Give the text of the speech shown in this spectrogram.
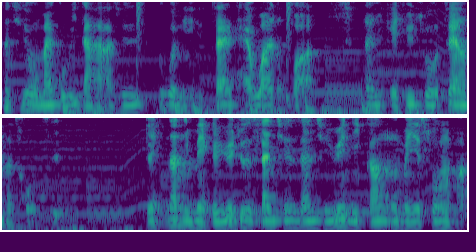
那其实我蛮鼓励大家，就是如果你在台湾的话，那你可以去做这样的投资。对，那你每个月就是三千三千，因为你刚我们也说了嘛，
